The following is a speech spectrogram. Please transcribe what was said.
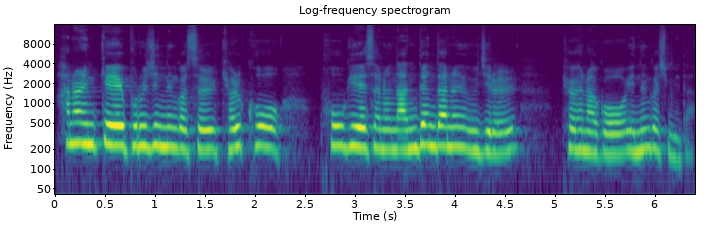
하나님께 부르짖는 것을 결코 포기해서는 안 된다는 의지를 표현하고 있는 것입니다.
